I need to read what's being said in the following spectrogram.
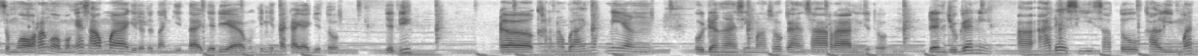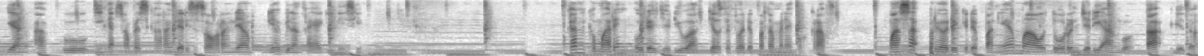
semua orang ngomongnya sama gitu tentang kita. Jadi ya mungkin kita kayak gitu. Jadi uh, karena banyak nih yang udah ngasih masukan saran gitu. Dan juga nih uh, ada sih satu kalimat yang aku ingat sampai sekarang dari seseorang dia dia bilang kayak gini sih. Kan kemarin udah jadi wakil ketua departemen Ecocraft masa periode ke depannya mau turun jadi anggota gitu?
